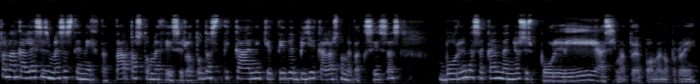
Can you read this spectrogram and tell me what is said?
Το να καλέσεις μέσα στη νύχτα, τάπας στο μεθύσι, ρωτώντας τι κάνει και τι δεν πήγε καλά στο μεταξύ σας, μπορεί να σε κάνει να νιώσεις πολύ άσχημα το επόμενο πρωί.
